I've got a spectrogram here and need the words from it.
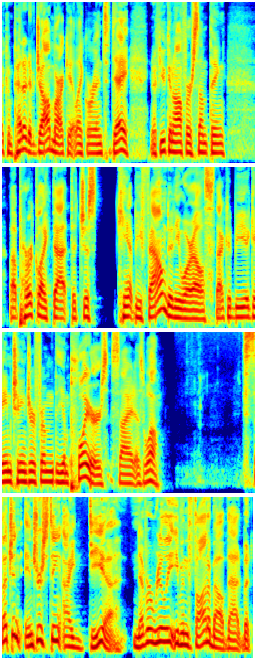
a competitive job market like we're in today. You know, if you can offer something, a perk like that, that just can't be found anywhere else, that could be a game changer from the employer's side as well. Such an interesting idea. Never really even thought about that, but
